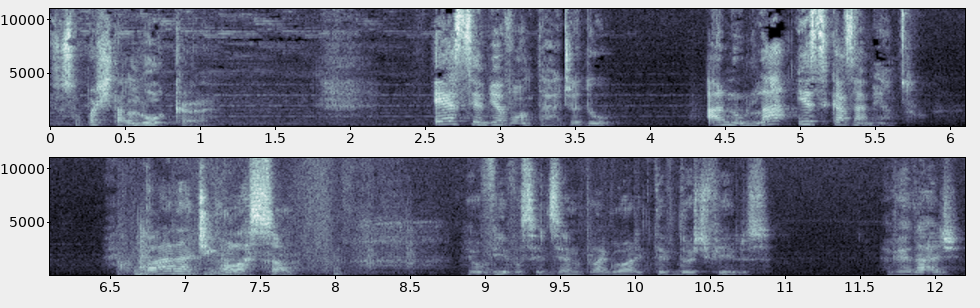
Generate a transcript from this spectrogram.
Você só pode estar louca, né? Essa é a minha vontade, Edu. Anular esse casamento. Para de enrolação. Eu vi você dizendo pra Glória que teve dois filhos. É verdade?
